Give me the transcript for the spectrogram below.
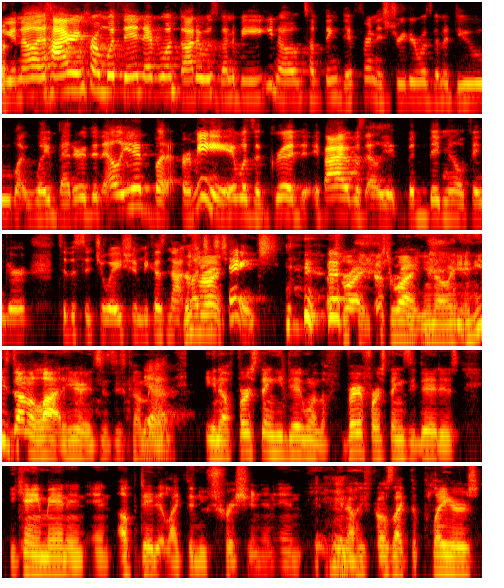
you know, and hiring from within, everyone thought it was going to be, you know, something different, and Streeter was going to do like way better than Elliott. But for me, it was a good. If I was Elliott, but big middle finger to the situation because not That's much right. has changed. That's right. That's right. You know, and, and he's done a lot here since he's come yeah. in you know, first thing he did, one of the very first things he did is he came in and, and updated like the nutrition and, and mm-hmm. you know, he feels like the players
